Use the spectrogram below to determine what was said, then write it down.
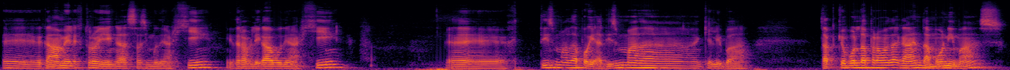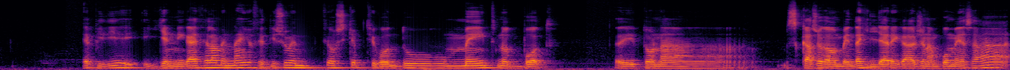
Ε, κάναμε ηλεκτρολογική εγκατάσταση από την αρχή, υδραυλικά από την αρχή, ε, χτίσματα, απογιατίσματα κλπ τα πιο πολλά πράγματα κάναμε τα μόνοι μας, επειδή γενικά ήθελαμε να υιοθετήσουμε το σκεπτικό του made not bought. Δηλαδή το να σκάσω 150 χιλιάρικα και να μπω μέσα,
